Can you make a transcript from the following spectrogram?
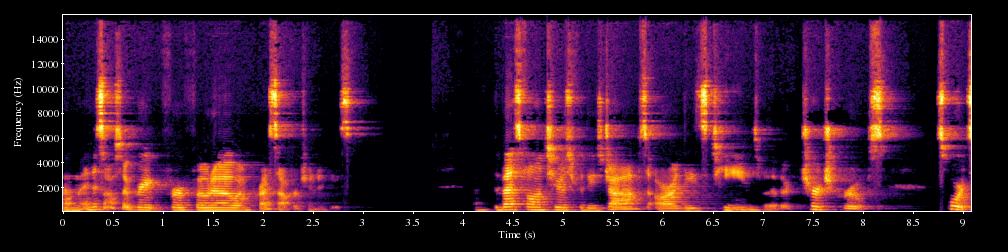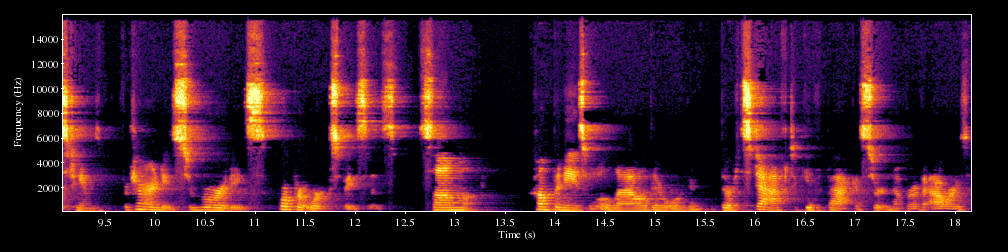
Um, and it's also great for photo and press opportunities. The best volunteers for these jobs are these teams, whether they're church groups, sports teams, fraternities, sororities, corporate workspaces. Some companies will allow their organ- their staff to give back a certain number of hours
